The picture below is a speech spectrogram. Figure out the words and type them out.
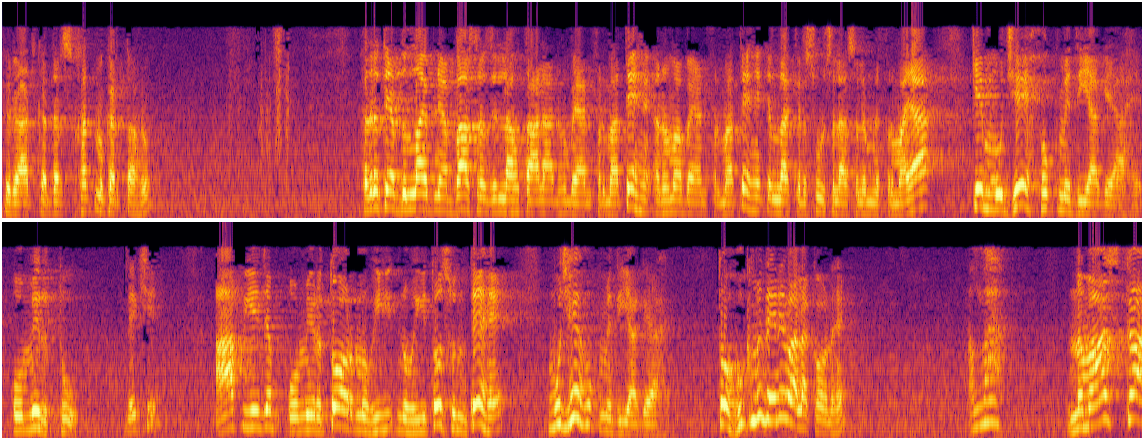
پھر آج کا درس ختم کرتا ہوں۔ حضرت عبداللہ ابن عباس رضی اللہ تعالیٰ عنہ بیان فرماتے ہیں، انہما بیان فرماتے ہیں کہ اللہ کے رسول صلی اللہ علیہ وسلم نے فرمایا کہ مجھے حکم دیا گیا ہے امر تو دیکھیے، آپ یہ جب امر تو اور نوہی تو سنتے ہیں، مجھے حکم دیا گیا ہے۔ تو حکم دینے والا کون ہے؟ اللہ۔ نماز کا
